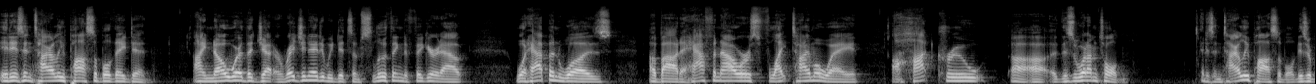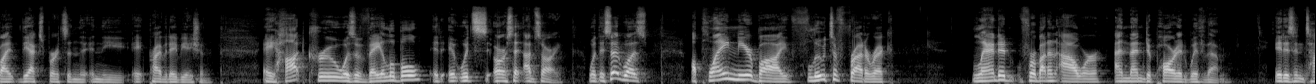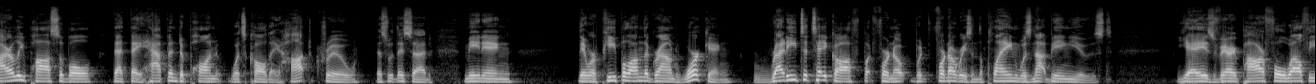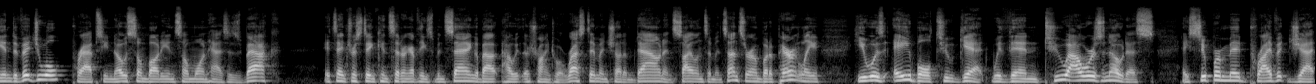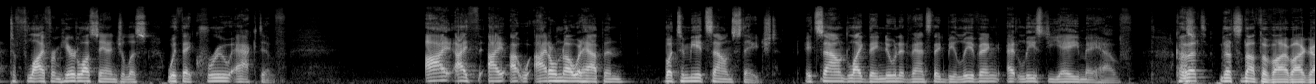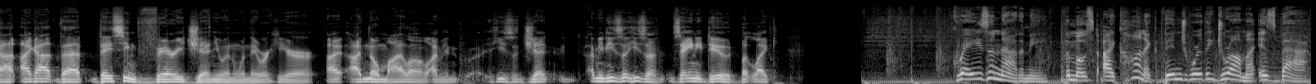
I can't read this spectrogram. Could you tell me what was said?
It is entirely possible they did. I know where the jet originated. We did some sleuthing to figure it out. What happened was about a half an hour's flight time away, a hot crew. Uh, uh, this is what I'm told. It is entirely possible. These are by the experts in the in the a- private aviation. A hot crew was available. It, it would, or I'm sorry. What they said was a plane nearby flew to Frederick landed for about an hour, and then departed with them. It is entirely possible that they happened upon what's called a hot crew. That's what they said, meaning there were people on the ground working, ready to take off, but for no but for no reason. The plane was not being used. Ye is a very powerful, wealthy individual. Perhaps he knows somebody and someone has his back. It's interesting considering everything he's been saying about how they're trying to arrest him and shut him down and silence him and censor him. But apparently, he was able to get within two hours' notice a super mid private jet to fly from here to Los Angeles with a crew active. I I I I, I don't know what happened, but to me, it sounds staged. It sounded like they knew in advance they'd be leaving. At least Ye may have. Uh, That's that's not the vibe I got. I got that they seemed very genuine when they were here. I I know Milo. I mean, he's a gen. I mean, he's a, he's a zany dude, but like Grey's Anatomy, the most iconic binge worthy drama, is back,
